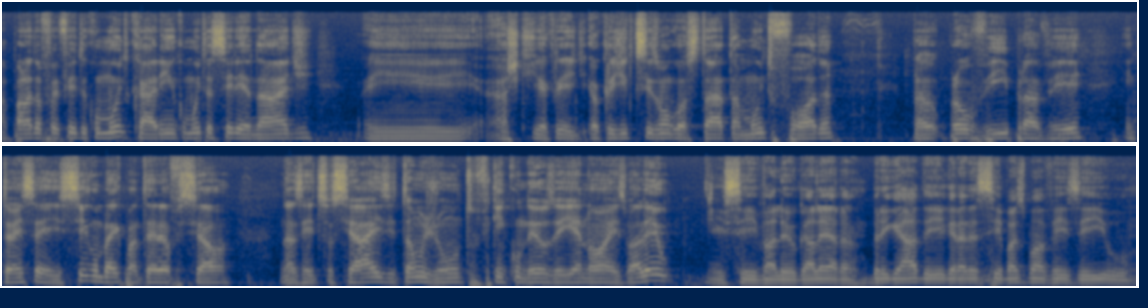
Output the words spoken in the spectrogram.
A parada foi feita com muito carinho, com muita seriedade. E acho que eu acredito que vocês vão gostar. Tá muito foda pra, pra ouvir, pra ver. Então é isso aí. Sigam o Black Pantera Oficial nas redes sociais e tamo junto. Fiquem com Deus aí, é nóis. Valeu! É isso aí, valeu, galera. Obrigado aí, agradecer mais uma vez aí o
